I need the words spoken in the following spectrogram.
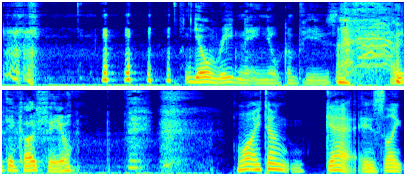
You're reading it and you're confused. How do you think I feel? What I don't get is like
